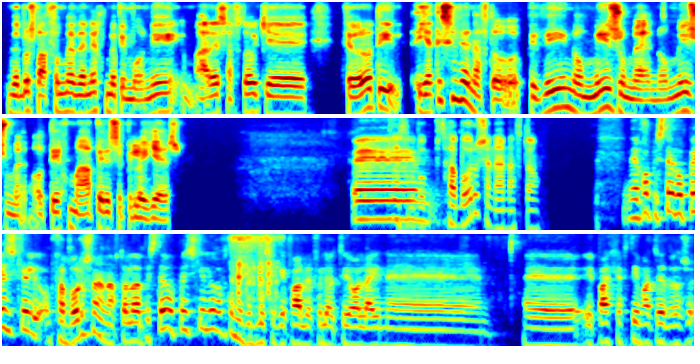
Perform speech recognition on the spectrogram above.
δεν, προσπαθούμε, δεν έχουμε επιμονή. Μ' αρέσει αυτό και θεωρώ ότι. Γιατί συμβαίνει αυτό, Επειδή νομίζουμε, νομίζουμε ότι έχουμε άπειρες επιλογές. Ε, θα μπορούσε να είναι αυτό. Εγώ πιστεύω παίζει και λίγο. Θα μπορούσε να είναι αυτό, αλλά πιστεύω παίζει και λίγο αυτό με την πλήση κεφάλαιο, φίλε, ότι όλα είναι. Ε, υπάρχει αυτή η ματαιότητα.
